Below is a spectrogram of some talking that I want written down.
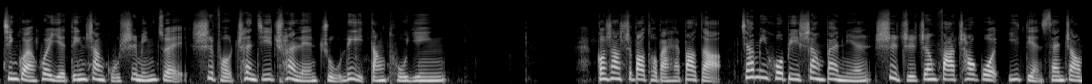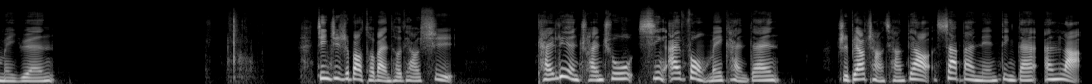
金管会也盯上股市名嘴，是否趁机串联主力当秃鹰？工商时报头版还报道，加密货币上半年市值蒸发超过一点三兆美元。经济日报头版头条是台链传出新 iPhone 没砍单，指标厂强调下半年订单安啦，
